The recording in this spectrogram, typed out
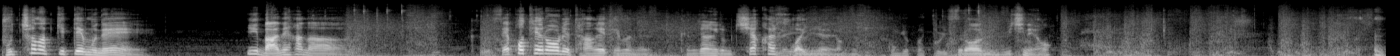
붙여놨기 때문에 이 만에 하나 그 세퍼 테러를 당하게 되면은 굉장히 좀 취약할 수가 있는 공격받고 있습니다. 그런 위치네요.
